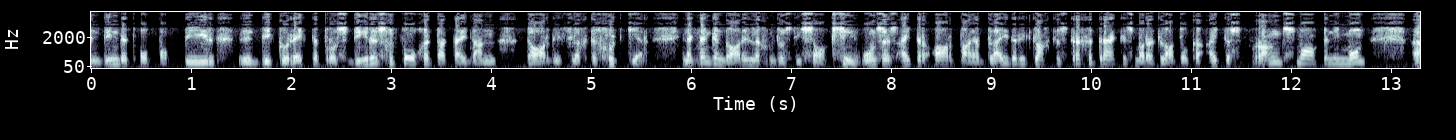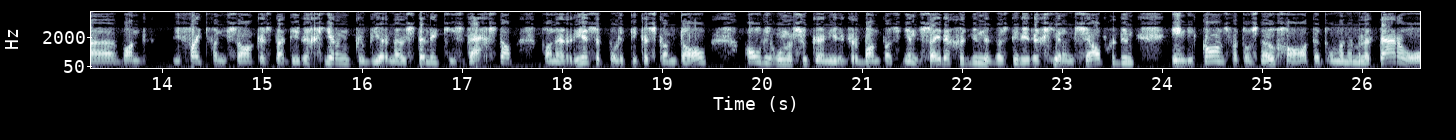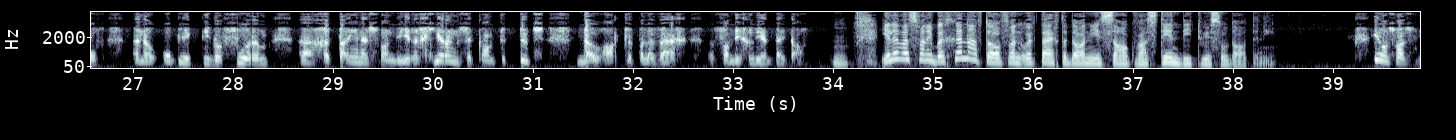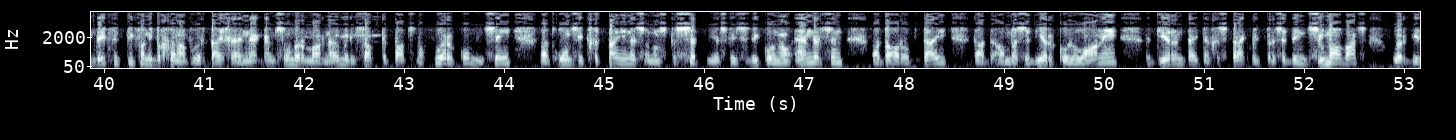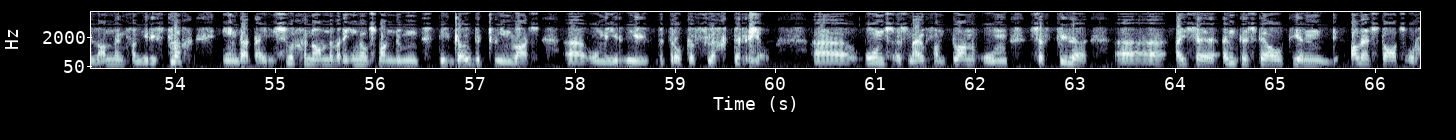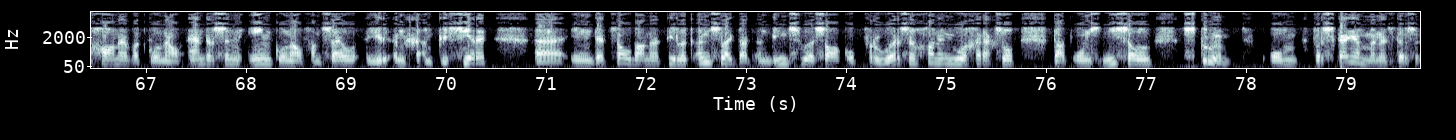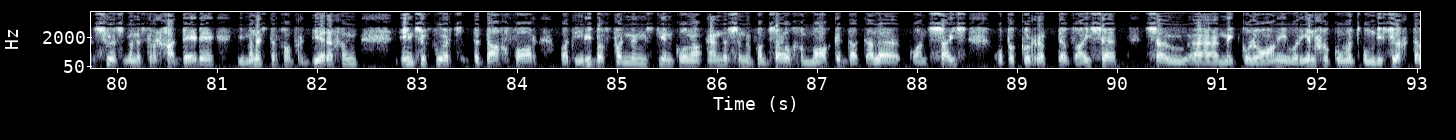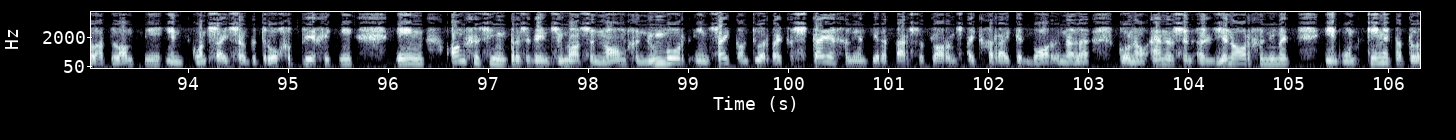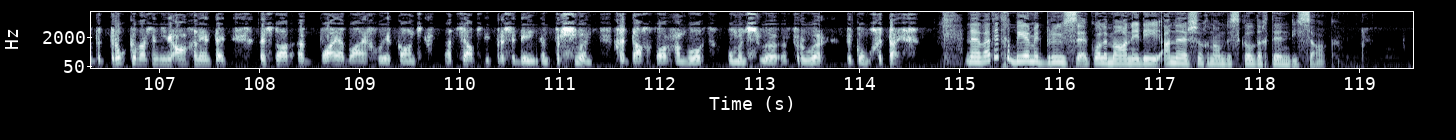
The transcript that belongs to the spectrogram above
indien dit op papier die korrekte prosedures gevolg het dat hy dan daardie vlugte goedkeur. En ek dink in daardie lig moet ons die saak sien. Ons is uiteraard baie bly dat die klagtes teruggetrek is, maar dit laat ook 'n uiters wrang smaak in die mond, uh want Die feit van die saak is dat die regering probeer nou stilletjies wegstap van 'n reuse politieke skandaal. Al die ondersoeke in hierdie verband was eensaidig gedoen, dit was deur die regering self gedoen en die kans wat ons nou gehad het om in 'n militêre hof in 'n objektiewe forum uh, getuienis van die regering se kant te toets, nou hardloop hulle weg van die geleentheid af. Hm. Julle was van die begin af daarvan oortuig dat daar nie 'n saak was teen die twee soldate nie. Ja, ons was definitief van die begin af oortuig en ek kan sommer maar nou met die sak patats na vore kom en sê dat ons het getuienis in ons besit, meer spesifiek Colonel Anderson wat daarop dui dat ambassadeur Kolwane deurentyd in gesprek met president Zuma was oor die landing van hierdie vlug en dat hy die sogenaamde wat die Engelsman noem die go-between was uh, om hierdie betrokke vlug te reël. uh ons is nou van plan om siviele uh eise in te stel teen die, alle staatsorgane wat kolonel Anderson en kolonel van Sail hierin geïmpliseer het. Uh en dit sal dan natuurlik insluit dat indien so 'n saak op verhoor sou gaan in die Hooggeregshof dat ons nie sal skroom om verskeie ministers soos minister Gadede, die minister van verdediging ensovoorts te dagvaar wat hierdie bevindinge teen Kolonel Anderson van Sail gemaak het dat hulle kwansuis op 'n korrupte wyse sou uh, met Koloni ooreengekom het om die vlug te laat land nie en kwansuis sou bedrog gepleeg het nie. En aangesien president Zuma se naam genoem word en sy kantoor by verskeie geleenthede persverklaringe uitgereik het waarin hulle Kolonel Anderson 'n leenaar genoem het en ontken het dat hulle betrokke was in hierdie aangeleentheid is is daar 'n baie baie goeie kans dat selfs die president in persoon gedagvaar gaan word om in so 'n verhoor te kom getuig. Nou, wat het gebeur met Bruce Kolomani, die ander sogenaamde skuldigde in die saak?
